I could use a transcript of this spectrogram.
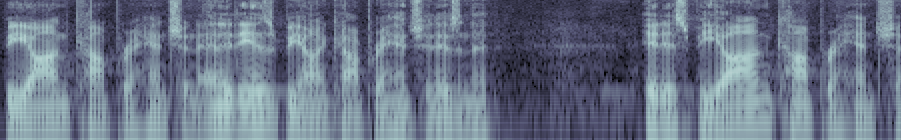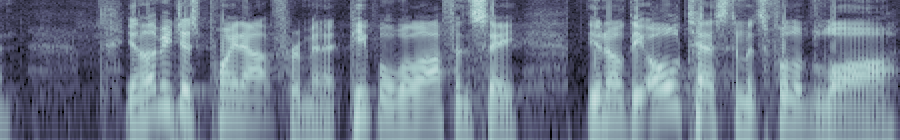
beyond comprehension. And it is beyond comprehension, isn't it? It is beyond comprehension. You know, let me just point out for a minute. People will often say, you know, the Old Testament's full of law.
